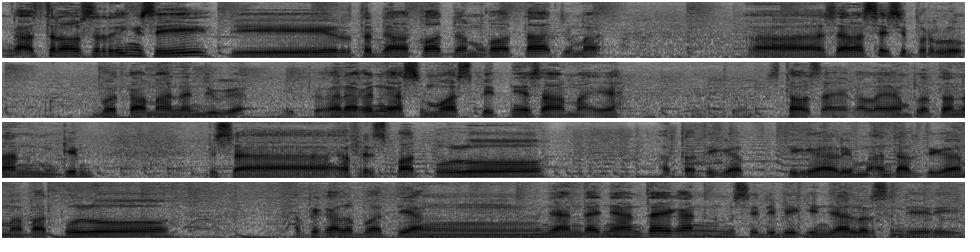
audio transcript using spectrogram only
nggak uh, terlalu sering sih di rute dalkot dalam kota, cuma uh, saya rasa sih perlu buat keamanan juga. Gitu. Karena kan nggak semua speednya sama ya. Gitu. Setahu saya kalau yang peletonan mungkin bisa average 40 atau 3, 35 antara 35 40. Tapi kalau buat yang nyantai-nyantai kan mesti dibikin jalur sendiri.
